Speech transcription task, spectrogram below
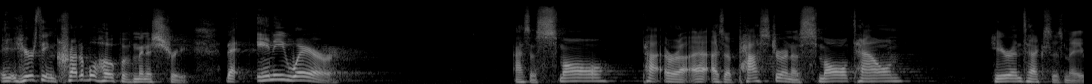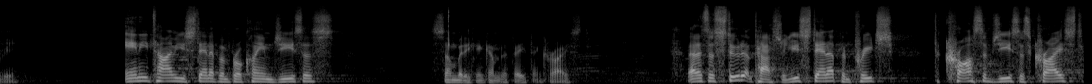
here's the incredible hope of ministry that anywhere, as a small, or uh, as a pastor in a small town here in Texas, maybe, anytime you stand up and proclaim Jesus, somebody can come to faith in Christ. That as a student pastor, you stand up and preach the cross of Jesus Christ,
